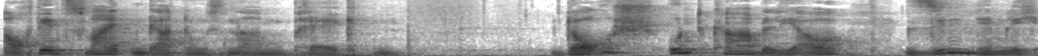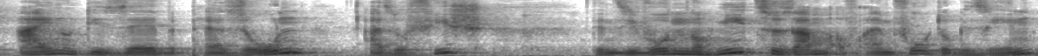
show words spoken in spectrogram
auch den zweiten Gattungsnamen prägten. Dorsch und Kabeljau sind nämlich ein und dieselbe Person, also Fisch, denn sie wurden noch nie zusammen auf einem Foto gesehen.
